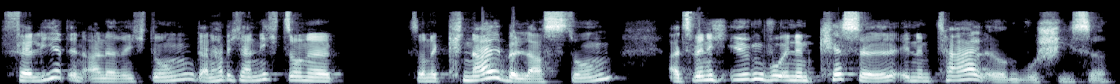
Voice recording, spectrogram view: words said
verliert in alle Richtungen, dann habe ich ja nicht so eine, so eine Knallbelastung, als wenn ich irgendwo in einem Kessel, in einem Tal irgendwo schieße.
